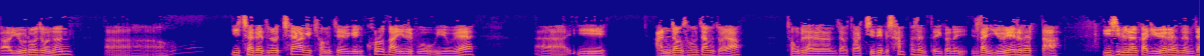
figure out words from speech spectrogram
어, 유로존은 어, 2차 대전 후 최악의 경제 위기인 코로나 19 이후에 어, 이 안정 성장 조약, 정부 자산 적자가 GDP 3% 이거는 일단 유예를 했다. 21년까지 유예를 했는데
